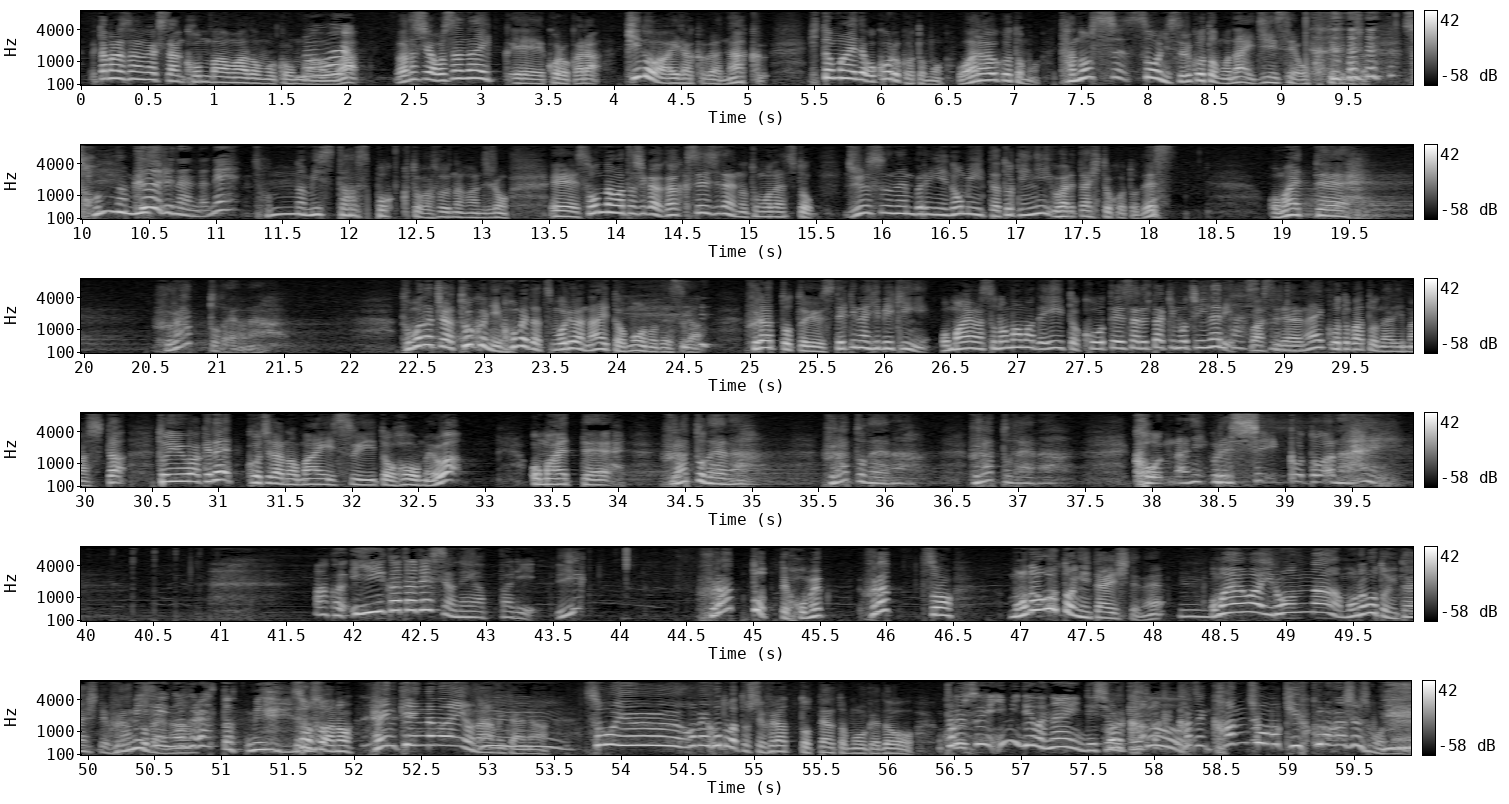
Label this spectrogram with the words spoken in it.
歌丸さん、宇垣さん、こんばんは、どうもこんばんは。私は幼い、えー、頃から喜怒哀楽がなく人前で怒ることも笑うことも楽しそうにすることもない人生を送ってきました。そんなクールなんだね。そんなミスタースポックとかそんな感じの、えー、そんな私が学生時代の友達と十数年ぶりに飲みに行った時に言われた一言です。お前ってフラットだよな友達は特に褒めたつもりはないと思うのですが フラットという素敵な響きにお前はそのままでいいと肯定された気持ちになり忘れられない言葉となりました。というわけでこちらのマイスイート方面はお前ってフラットだよな。フラットだよな。フラットだよな。こんなに嬉しいことはない。なんか言い方ですよねやっぱり。い？フラットって褒めフラッその物事に対してね、うん、お前はいろんな物事に対してフラットだよな。フラットみたいな。そうそうあの偏見がないよなみたいな、そういう褒め言葉としてフラットってあると思うけどこれそういう意味ではないんでしょうけど。完全に感情の起伏の話ですもんね。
